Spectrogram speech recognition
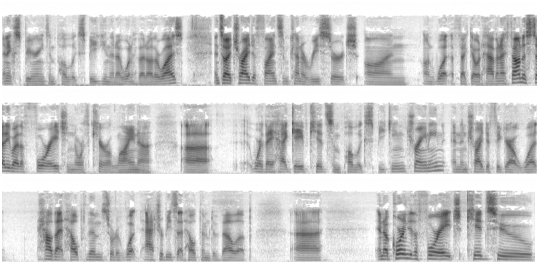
an experience in public speaking that I wouldn't have had otherwise. And so I tried to find some kind of research on on what effect that would have. And I found a study by the 4-H in North Carolina uh, where they had gave kids some public speaking training and then tried to figure out what how that helped them, sort of what attributes that helped them develop. Uh, and according to the 4-H, kids who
